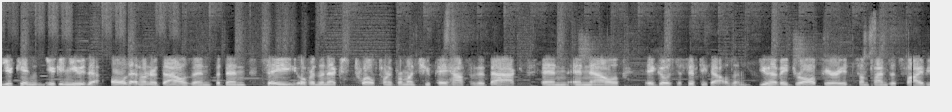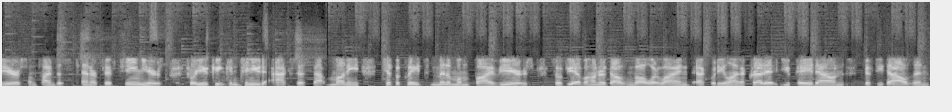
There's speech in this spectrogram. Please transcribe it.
you can you can use that all that hundred thousand but then say over the next 12 24 months you pay half of it back and and now it goes to 50,000. You have a draw period, sometimes it's 5 years, sometimes it's 10 or 15 years, where you can continue to access that money. Typically it's minimum 5 years. So if you have a $100,000 line equity line of credit, you pay down 50,000,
